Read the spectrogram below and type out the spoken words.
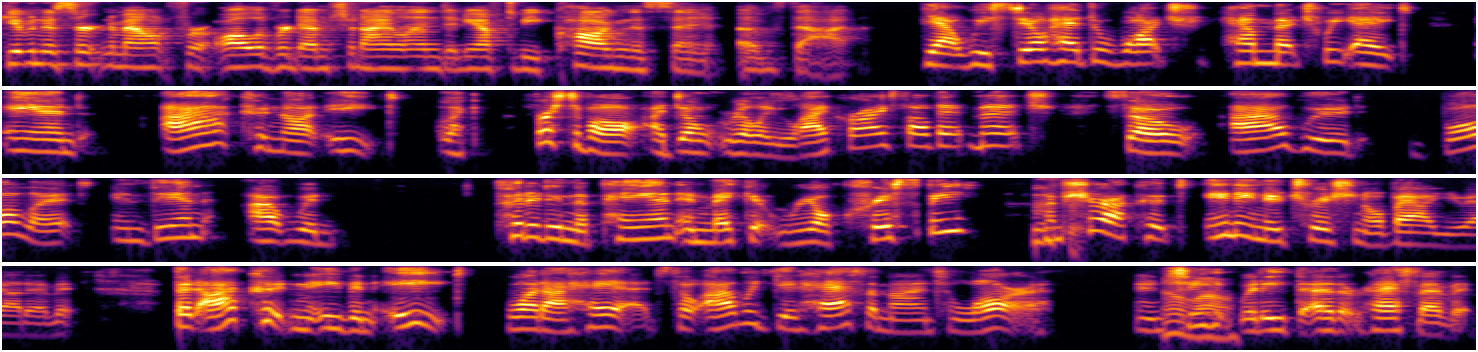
given a certain amount for all of Redemption Island and you have to be cognizant of that? Yeah, we still had to watch how much we ate and I could not eat like first of all, I don't really like rice all that much. So I would boil it and then I would put it in the pan and make it real crispy. I'm mm-hmm. sure I cooked any nutritional value out of it, but I couldn't even eat what I had. So I would get half of mine to Laura and oh, she wow. would eat the other half of it.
